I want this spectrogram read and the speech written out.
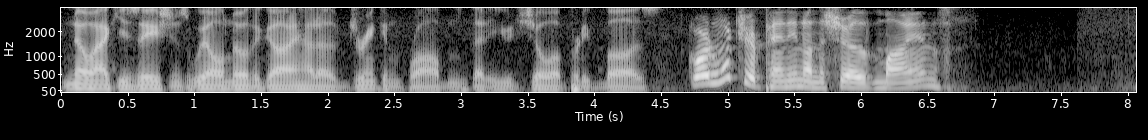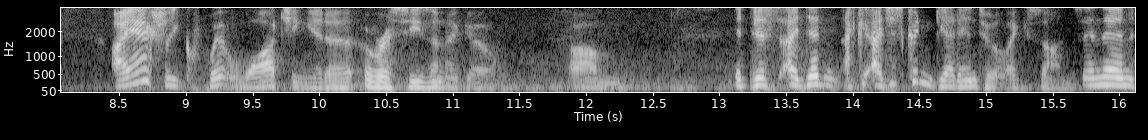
no accusations. We all know the guy had a drinking problem that he would show up pretty buzzed. Gordon, what's your opinion on the show of Mayans? I actually quit watching it uh, over a season ago. Um, it just I didn't I just couldn't get into it like Sons, and then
